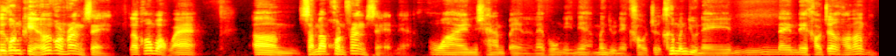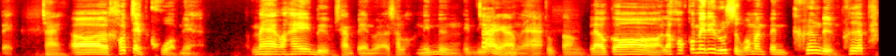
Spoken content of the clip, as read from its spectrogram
คือคนเขียนเขาเป็นคนฝรั่งเศส แล้วเขาบอกว่าเอิ่มสำหรับคนฝรั่งเศสเนี่ยไวน์แชมเปญอะไรพวกนี้เนี่ยมันอยู่ใน culture คือมันอยู่ในในใน culture ของเขาตั้งแต่เด็กใช่เอ่อเขาเจ็ดขวบเนี่ย แม่ก็ให้ดื่มแชมเปญเวลาฉลองนิดนึงนิดเดียวใช่ครับนิดนึงนะฮะถูกต้องแล้วก็แล้วเขาก็ไม่ได้รู้สึกว่ามันเป็นเครื่องดื่มเพื่อท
